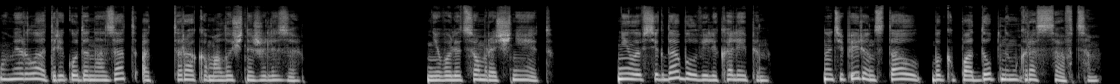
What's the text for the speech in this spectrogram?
умерла три года назад от рака молочной железы. Его лицо мрачнеет. Нила всегда был великолепен, но теперь он стал богоподобным красавцем.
